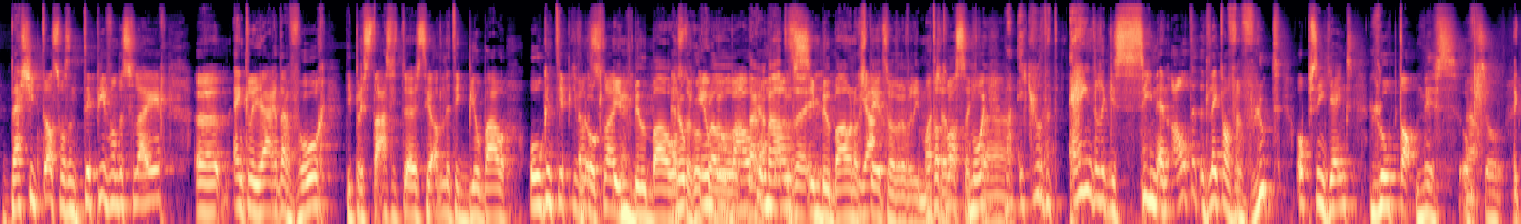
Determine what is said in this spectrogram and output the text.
Besiktas was een tipje van de sluier. Eh, enkele jaren daarvoor, die prestatie thuis tegen Athletic Bilbao, ook een tipje van En de ook sluier. in Bilbao was En ook toch ook in wel... Bilbao, daar praten ze in Bilbao nog Ja, steeds over, over die match. Want dat was echt, mooi. eh, Maar ik wil dat eindelijk eens zien. En altijd, het lijkt wel vervloekt op zijn Genks, loopt dat mis of zo. Ik,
